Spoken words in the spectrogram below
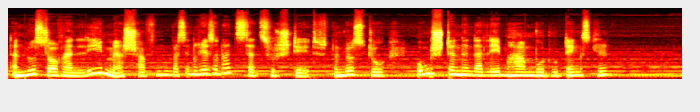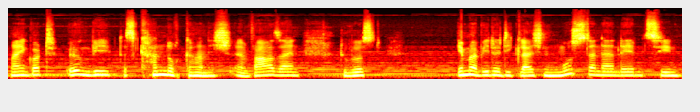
dann wirst du auch ein Leben erschaffen, was in Resonanz dazu steht. Dann wirst du Umstände in deinem Leben haben, wo du denkst, hm, mein Gott, irgendwie, das kann doch gar nicht äh, wahr sein. Du wirst immer wieder die gleichen Muster in dein Leben ziehen.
